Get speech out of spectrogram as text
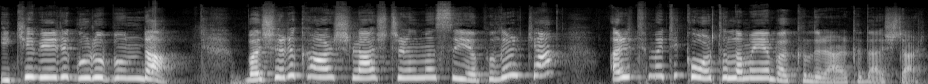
İki veri grubunda başarı karşılaştırılması yapılırken aritmetik ortalamaya bakılır arkadaşlar.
